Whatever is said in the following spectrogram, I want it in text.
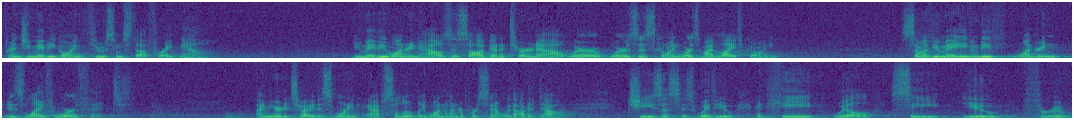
Friends, you may be going through some stuff right now. You may be wondering, how's this all going to turn out? Where, where's this going? Where's my life going? Some of you may even be wondering, is life worth it? I'm here to tell you this morning, absolutely, 100%, without a doubt, Jesus is with you and he will see you through.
